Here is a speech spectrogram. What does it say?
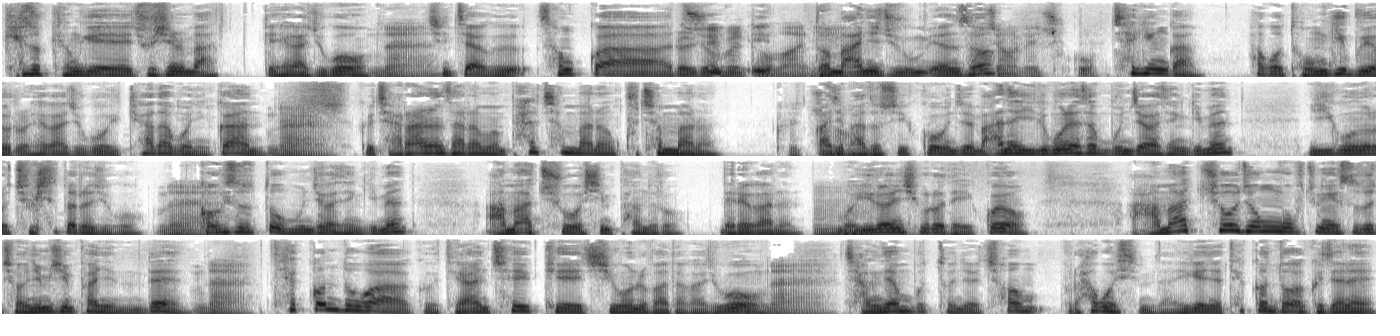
계속 경기에 주심을 맡게 해가지고 네. 진짜 그 성과를 좀더 이- 많이 더 많이 주면서. 책임감 하고 동기부여를 해가지고 이렇게 하다 보니까 네. 그 잘하는 사람은 8천만 원, 9천만 원. 그렇죠. 까지 받을 수 있고 이제 만약 1군에서 문제가 생기면 2군으로 즉시 떨어지고 네. 거기서 또 문제가 생기면 아마추어 심판으로 내려가는 뭐 음. 이런 식으로 돼 있고요. 아마추어 종목 중에서도 전임 심판이 있는데 네. 태권도가 그 대한체육회 지원을 받아가지고 네. 작년부터 이제 처음으로 하고 있습니다. 이게 이제 태권도가 그 전에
